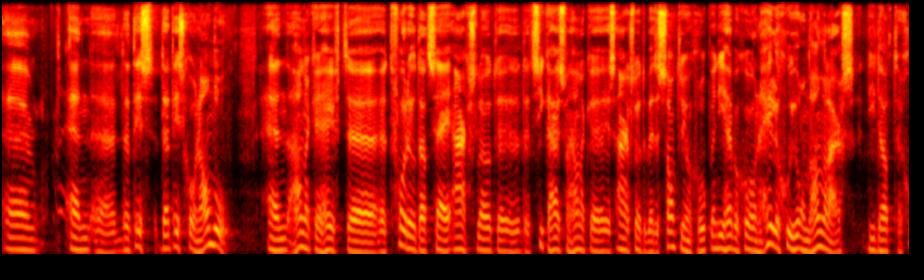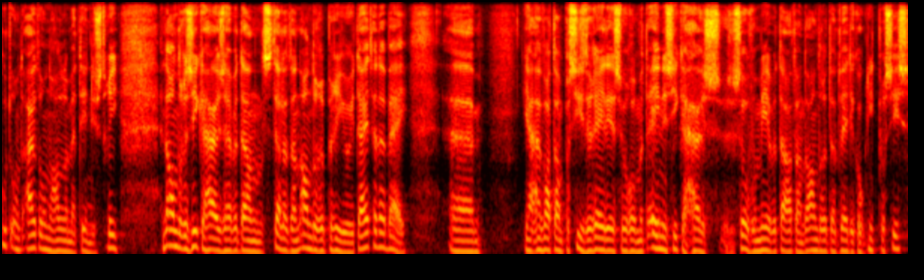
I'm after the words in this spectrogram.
Uh, en dat, is, dat is gewoon handel. En Hanneke heeft uh, het voordeel dat zij aangesloten, het ziekenhuis van Hanneke is aangesloten bij de Santion Groep. En die hebben gewoon hele goede onderhandelaars die dat goed uitonderhandelen met de industrie. En andere ziekenhuizen hebben dan, stellen dan andere prioriteiten daarbij. Uh, ja, en wat dan precies de reden is waarom het ene ziekenhuis zoveel meer betaalt dan de andere, dat weet ik ook niet precies.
